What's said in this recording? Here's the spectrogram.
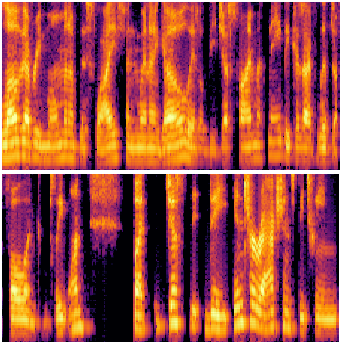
love every moment of this life. And when I go, it'll be just fine with me because I've lived a full and complete one. But just the, the interactions between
